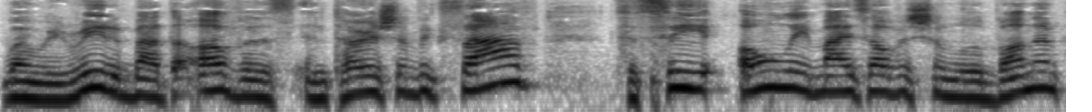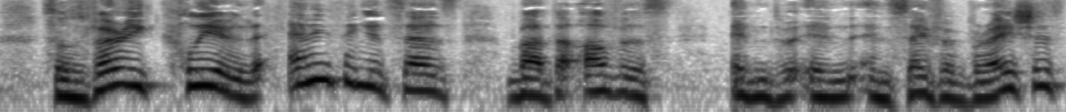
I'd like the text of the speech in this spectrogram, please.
when we read about the Avos in Torah Shabbat to see only myself Shem Lubanim. So it's very clear that anything it says about the Avos in, in, in Sefer Bereshit,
